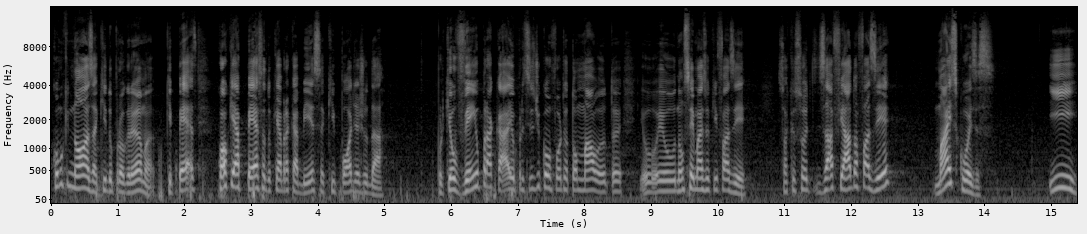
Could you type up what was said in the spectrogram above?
como que nós aqui do programa, que peça, qual que é a peça do quebra-cabeça que pode ajudar? Porque eu venho para cá, eu preciso de conforto, eu estou mal, eu, tô, eu, eu não sei mais o que fazer. Só que eu sou desafiado a fazer mais coisas. E,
